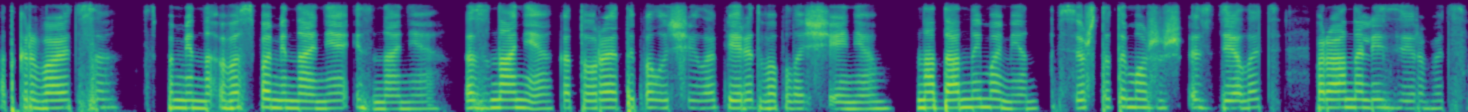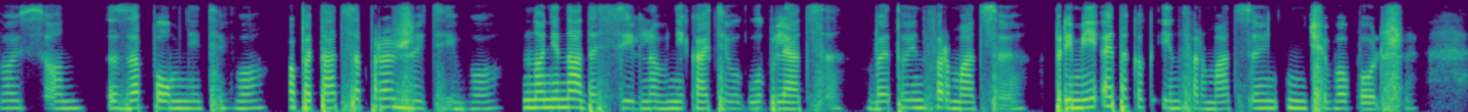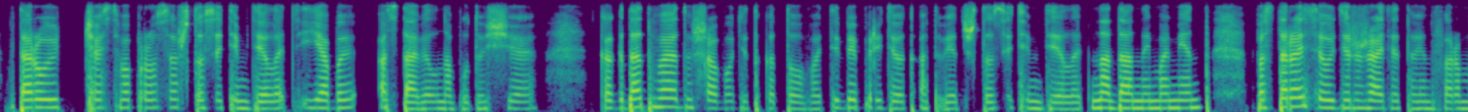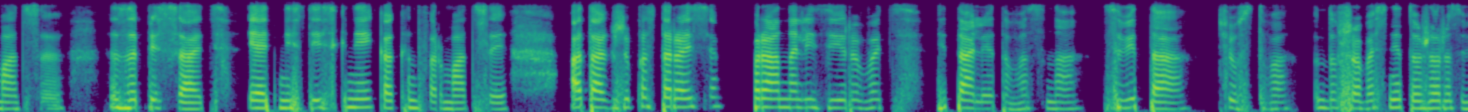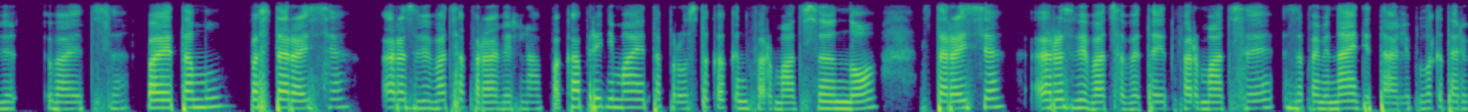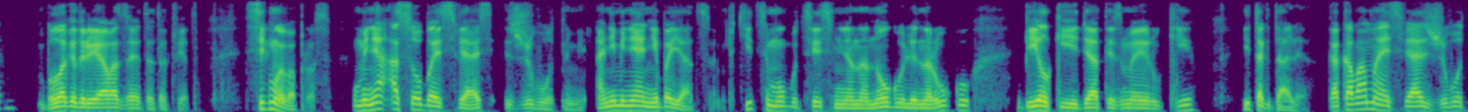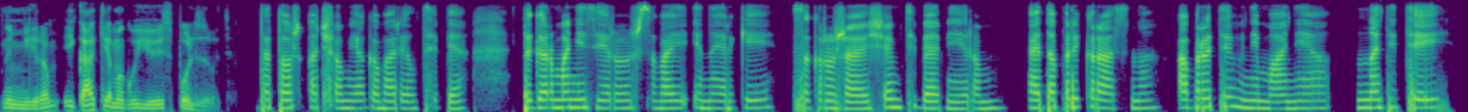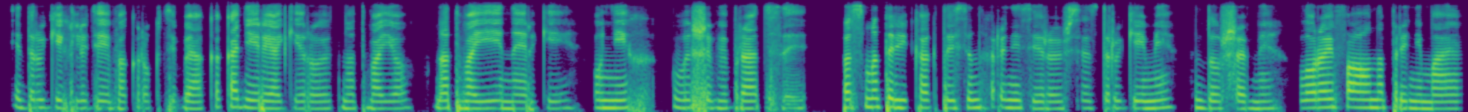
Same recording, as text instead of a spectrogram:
Открываются воспоминания и знания. Знания, которые ты получила перед воплощением. На данный момент все, что ты можешь сделать, проанализировать свой сон, запомнить его, попытаться прожить его. Но не надо сильно вникать и углубляться в эту информацию. Прими это как информацию, ничего больше. Вторую часть вопроса, что с этим делать, я бы оставил на будущее. Когда твоя душа будет готова, тебе придет ответ, что с этим делать. На данный момент постарайся удержать эту информацию, записать и отнестись к ней как к информации. А также постарайся проанализировать детали этого сна, цвета, чувства. Душа во сне тоже разви- развивается. Поэтому постарайся развиваться правильно. Пока принимай это просто как информацию, но старайся развиваться в этой информации, запоминая детали. Благодарю. Благодарю я вас за этот ответ. Седьмой вопрос. У меня особая связь с животными. Они меня не боятся. Птицы могут сесть меня на ногу или на руку, белки едят из моей руки и так далее. Какова моя связь с животным миром и как я могу ее использовать? Это то, о чем я говорил тебе. Ты гармонизируешь свои энергии с окружающим тебя миром. Это прекрасно. Обрати внимание на детей и других людей вокруг тебя, как они реагируют на твое, на твои энергии. У них выше вибрации. Посмотри, как ты синхронизируешься с другими душами. Флора и фауна принимают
